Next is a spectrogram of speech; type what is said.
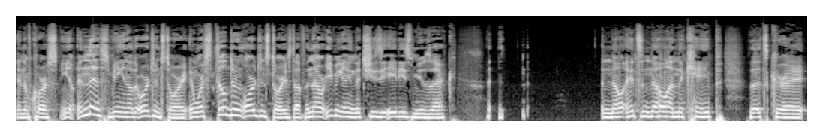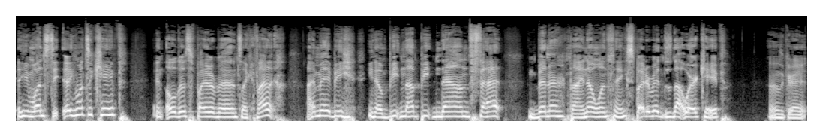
and of course, you know, in this being another origin story, and we're still doing origin story stuff, and now we're even getting the cheesy '80s music. No, it's no on the cape. That's great. He wants to, he wants a cape. And older Spider-Man, it's like if I I may be you know beaten up, beaten down, fat, bitter, but I know one thing: Spider-Man does not wear a cape. That was great.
